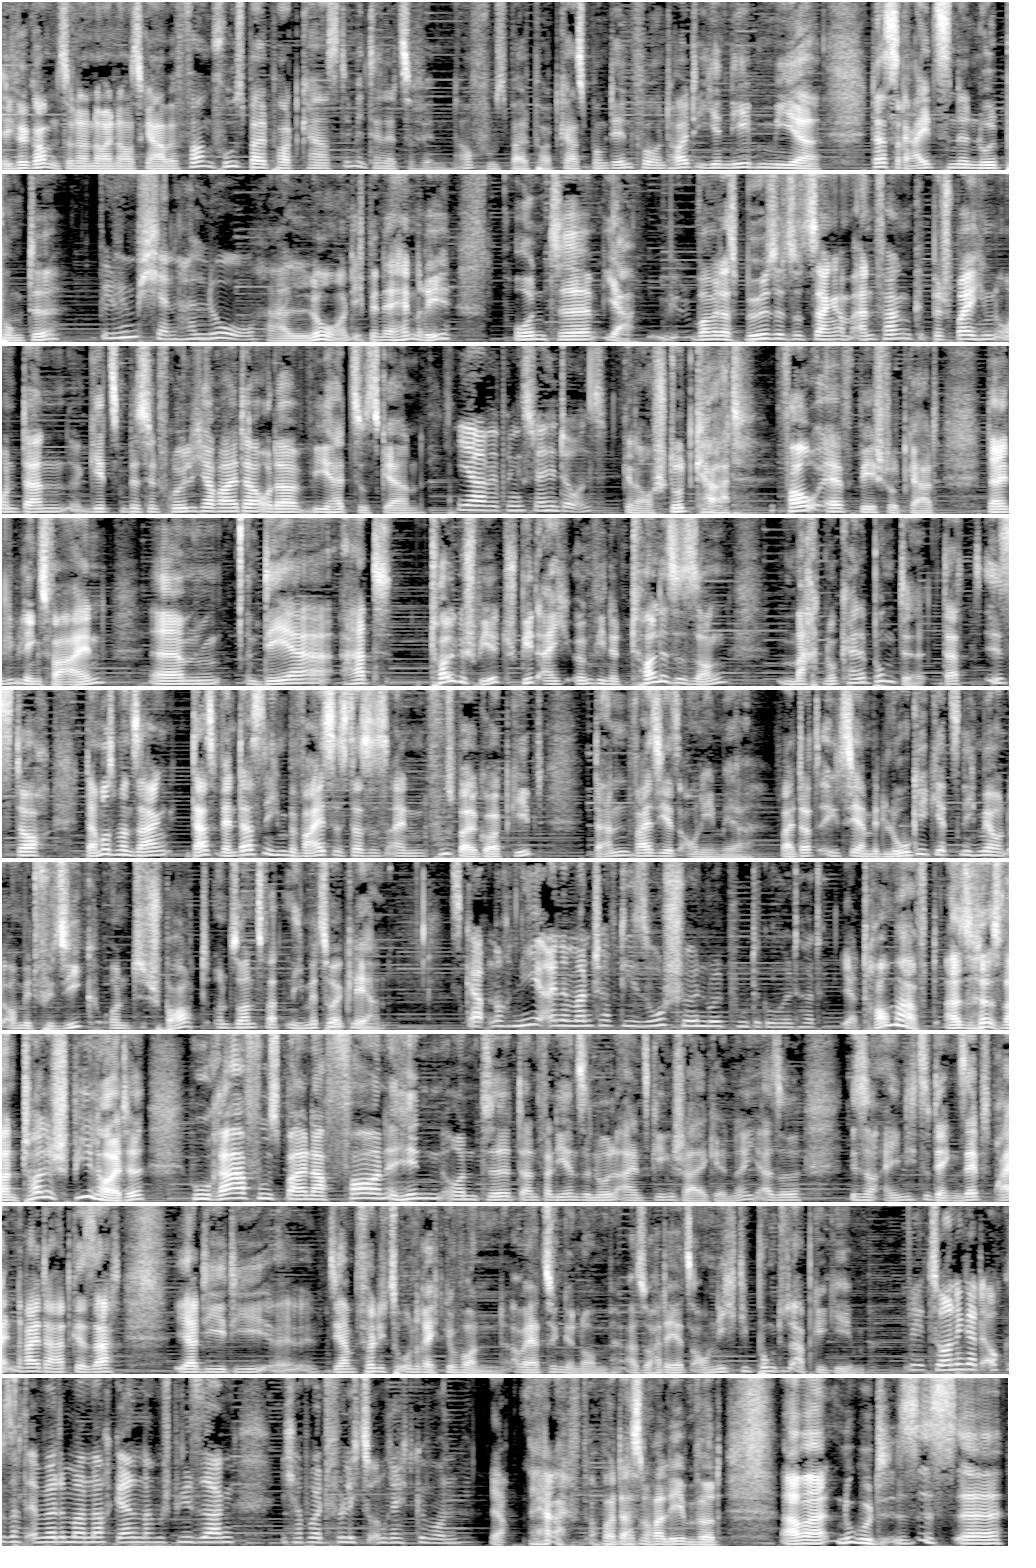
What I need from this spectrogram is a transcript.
Herzlich willkommen zu einer neuen Ausgabe vom Fußball-Podcast im Internet zu finden auf fußballpodcast.info und heute hier neben mir das reizende Nullpunkte. Blümchen, hallo. Hallo und ich bin der Henry und äh, ja, wollen wir das Böse sozusagen am Anfang besprechen und dann geht es ein bisschen fröhlicher weiter oder wie hättest du es gern? Ja, wir bringen es schnell hinter uns. Genau, Stuttgart. VfB Stuttgart, dein Lieblingsverein. Ähm, der hat toll gespielt, spielt eigentlich irgendwie eine tolle Saison, macht nur keine Punkte. Das ist doch, da muss man sagen, dass, wenn das nicht ein Beweis ist, dass es einen Fußballgott gibt, dann weiß ich jetzt auch nicht mehr. Weil das ist ja mit Logik jetzt nicht mehr und auch mit Physik und Sport und sonst was nicht mehr zu erklären. Es gab noch nie eine Mannschaft, die so schön null Punkte geholt hat. Ja, traumhaft. Also das war ein tolles Spiel heute. Hurra, Fußball nach vorne hin und äh, dann verlieren sie 0-1 gegen Schalke. Ne? Also ist doch eigentlich zu denken. Selbst Breitenreiter hat gesagt, ja, die, die, äh, sie haben völlig zu Unrecht gewonnen. Aber er hat es hingenommen. Also hat er jetzt auch nicht die Punkte abgegeben. Nee, Zornig hat auch gesagt, er würde mal nach, gerne nach dem Spiel sagen, ich habe heute völlig zu Unrecht gewonnen. Ja, ja, ob er das noch erleben wird. Aber nun gut, es ist, äh,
